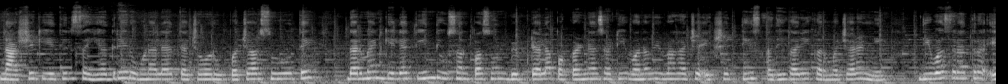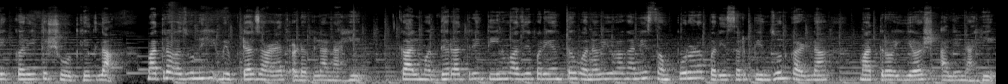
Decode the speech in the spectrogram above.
नाशिक येथील सह्याद्री रुग्णालयात त्याच्यावर उपचार सुरू होते. दरम्यान गेल्या तीन दिवसांपासून बिबट्याला पकडण्यासाठी वनविभागाच्या एकशे तीस अधिकारी कर्मचाऱ्यांनी दिवसरात्र एक करीत शोध घेतला. मात्र अजूनही बिबट्या जाळ्यात अडकला नाही. काल मध्यरात्री तीन वाजेपर्यंत वनविभागाने संपूर्ण परिसर पिंजून काढला मात्र यश आले नाही.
